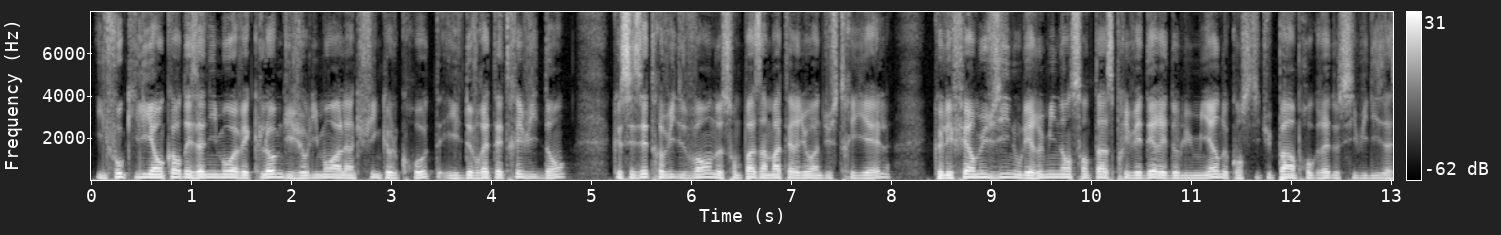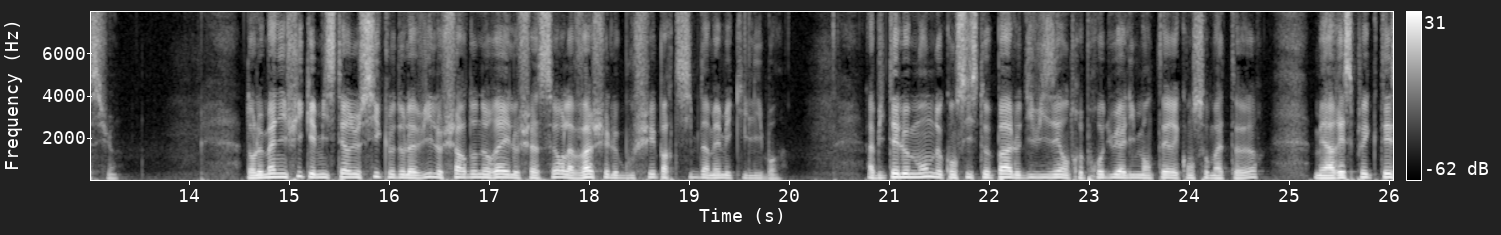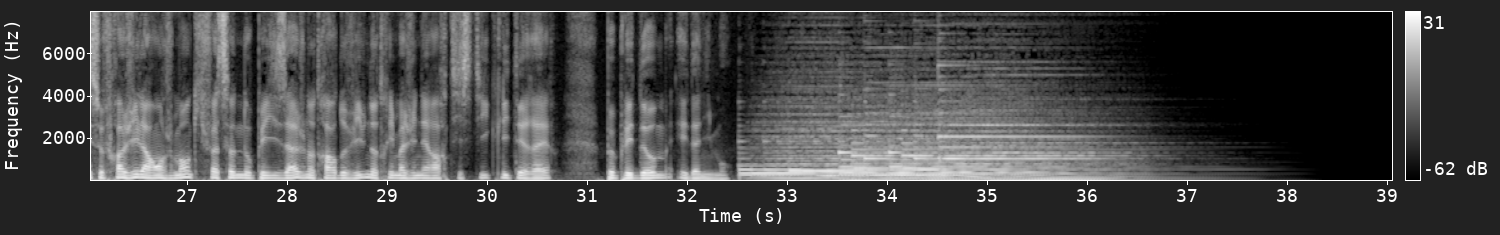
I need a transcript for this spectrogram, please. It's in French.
Il faut qu'il y ait encore des animaux avec l'homme, dit joliment Alain Finkielkraut, et il devrait être évident que ces êtres vivants ne sont pas un matériau industriel, que les fermes-usines ou les ruminants s'entassent privés d'air et de lumière ne constituent pas un progrès de civilisation. Dans le magnifique et mystérieux cycle de la vie, le chardonneret et le chasseur, la vache et le boucher participent d'un même équilibre. Habiter le monde ne consiste pas à le diviser entre produits alimentaires et consommateurs, mais à respecter ce fragile arrangement qui façonne nos paysages, notre art de vivre, notre imaginaire artistique, littéraire, peuplé d'hommes et d'animaux.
